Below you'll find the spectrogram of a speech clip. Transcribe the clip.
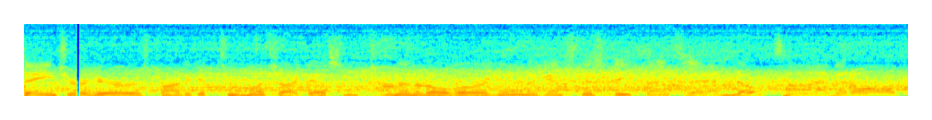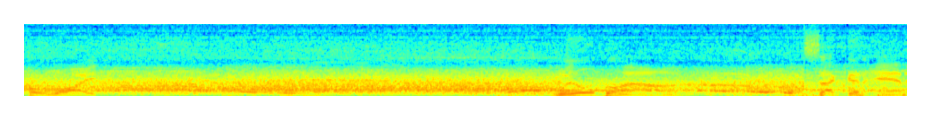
Danger here is trying to get too much, I guess, and turning it over again against this defense. And no time at all for White. Will Brown, second and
